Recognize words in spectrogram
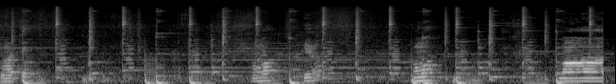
座てママいくよママまあ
